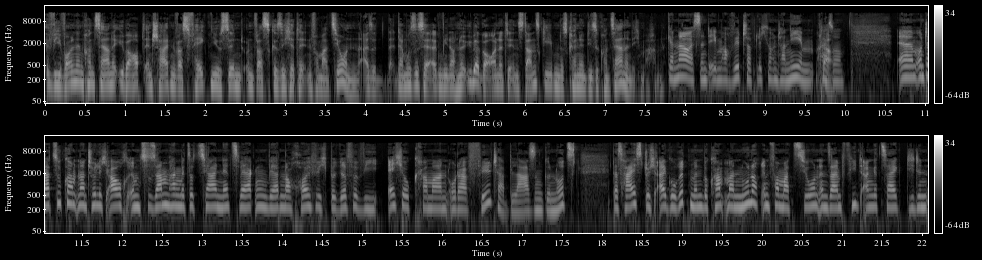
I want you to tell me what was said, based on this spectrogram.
wie wollen denn Konzerne überhaupt entscheiden, was Fake News sind und was gesicherte Informationen? Also da muss es ja irgendwie noch eine übergeordnete Instanz geben, das können ja diese Konzerne nicht machen. Genau, es sind eben auch wirtschaftliche Unternehmen. Klar. Also ähm, und dazu kommt natürlich auch, im Zusammenhang mit sozialen Netzwerken werden auch häufig Begriffe wie Echokammern oder Filterblasen genutzt. Das heißt, durch Algorithmen bekommt man nur noch Informationen in seinem Feed angezeigt, die den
